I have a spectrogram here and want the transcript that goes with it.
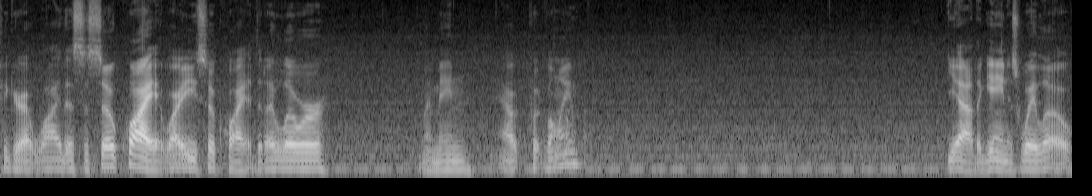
figure out why this is so quiet. Why are you so quiet? Did I lower my main output volume. Yeah, the gain is way low.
